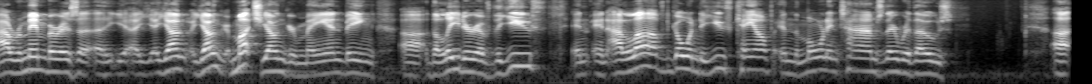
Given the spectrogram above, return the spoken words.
I remember as a, a, a young, younger, much younger man being uh, the leader of the youth, and and I loved going to youth camp in the morning times. There were those. Uh,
